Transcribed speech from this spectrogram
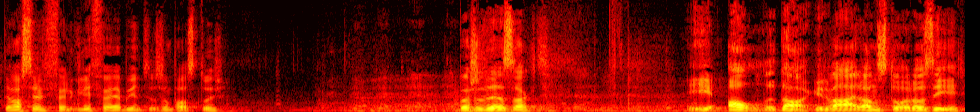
Det var selvfølgelig før jeg begynte som pastor. Bare så det er sagt. I alle dager, hva er det han står og sier?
